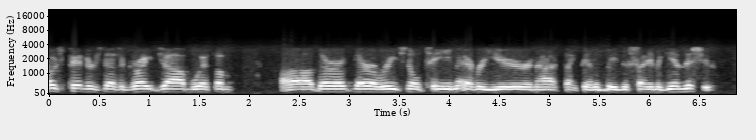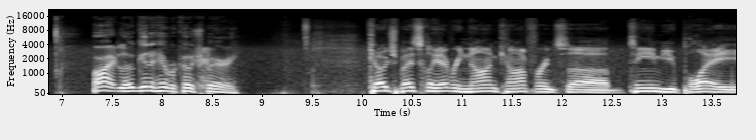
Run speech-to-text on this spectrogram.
Coach Penders does a great job with them. Uh, they're they're a regional team every year, and I think that'll be the same again this year. All right, Lou, get it here with Coach Berry. Coach, basically every non-conference uh, team you play,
